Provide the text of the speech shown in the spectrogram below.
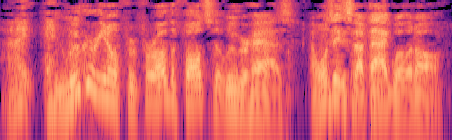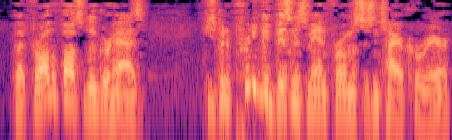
I and Luger, you know, for for all the faults that Luger has, I won't say this about Bagwell at all, but for all the faults Luger has, he's been a pretty good businessman for almost his entire career,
